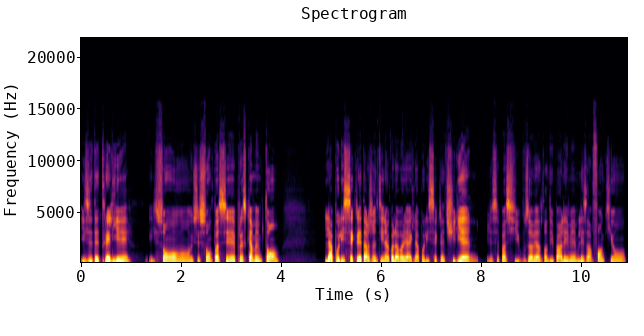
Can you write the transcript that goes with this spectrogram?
ils étaient très liés. Ils, se sont passés presque en même temps. La police secrète argentine a collaboré avec la police secrète chilienne. Je ne sais pas si vous avez entendu parler même les enfants qui ont,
